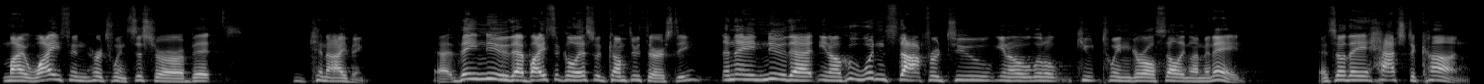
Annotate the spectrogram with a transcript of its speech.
my wife and her twin sister are a bit conniving. Uh, they knew that bicyclists would come through thirsty, and they knew that, you know, who wouldn't stop for two, you know, little cute twin girls selling lemonade. And so they hatched a con.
